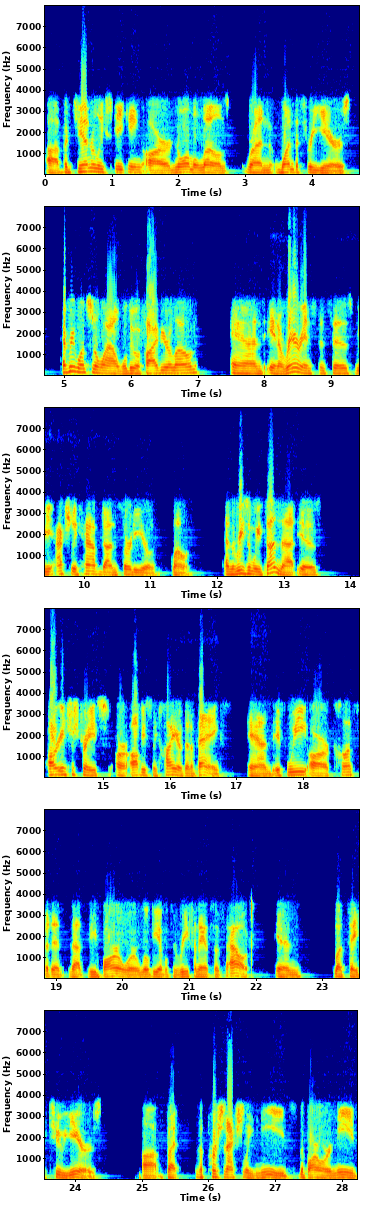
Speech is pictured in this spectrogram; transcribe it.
Uh, but generally speaking, our normal loans run one to three years. Every once in a while, we'll do a five-year loan, and in a rare instances, we actually have done 30-year loan. And the reason we've done that is our interest rates are obviously higher than a bank's, and if we are confident that the borrower will be able to refinance us out in, let's say, two years, uh, but the person actually needs, the borrower needs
